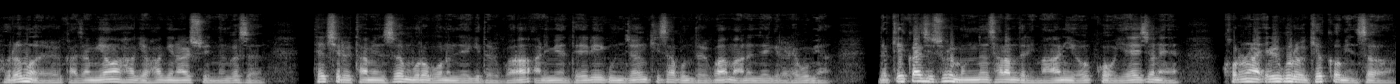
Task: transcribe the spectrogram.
흐름을 가장 명확하게 확인할 수 있는 것은 택시를 타면서 물어보는 얘기들과 아니면 대리운전 기사분들과 많은 얘기를 해보면 늦게까지 술을 먹는 사람들이 많이 없고 예전에 코로나19를 겪으면서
